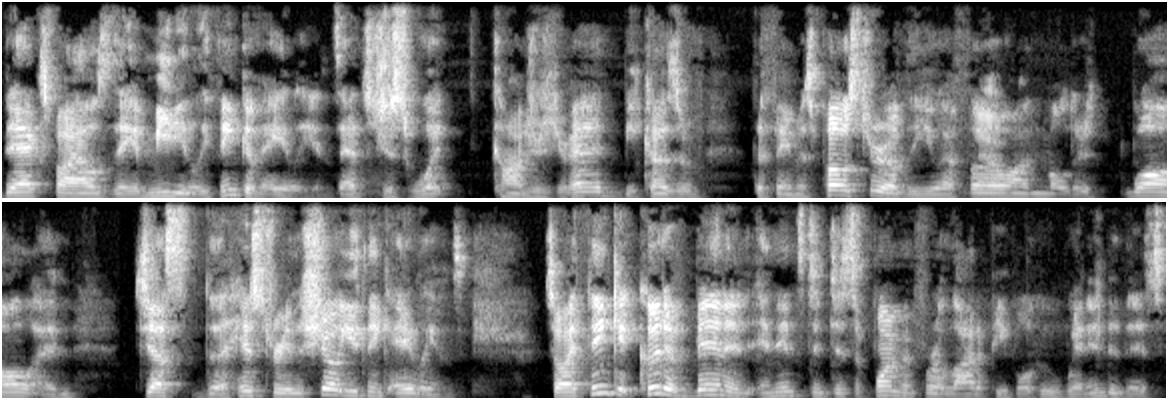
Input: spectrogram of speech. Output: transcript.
the X Files, they immediately think of aliens. That's just what conjures your head because of the famous poster of the UFO Yeah. on Mulder's wall and just the history of the show. You think aliens. So I think it could have been an, an instant disappointment for a lot of people who went into this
